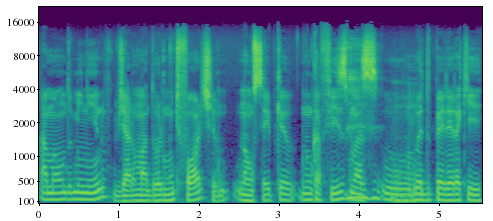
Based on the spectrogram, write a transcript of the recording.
a mão do menino, gera uma dor muito forte. Eu não sei porque eu nunca fiz, mas o, uhum. o, Edu Pereira, que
